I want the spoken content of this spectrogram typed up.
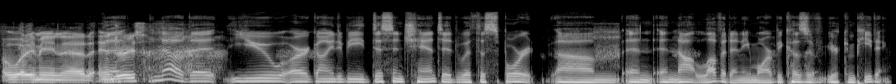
What do you mean, uh, the injuries? That, no, that you are going to be disenchanted with the sport um, and and not love it anymore because of your competing.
